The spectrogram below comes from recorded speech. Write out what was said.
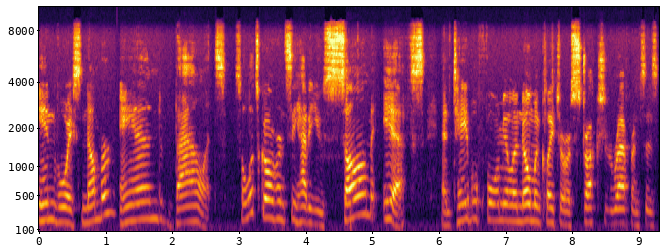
invoice number and balance. So let's go over and see how to use sum ifs and table formula nomenclature or structured references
